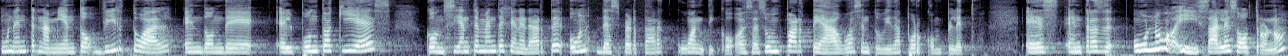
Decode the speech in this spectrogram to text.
un entrenamiento virtual en donde el punto aquí es conscientemente generarte un despertar cuántico. O sea, es un parteaguas en tu vida por completo. Es, entras uno y sales otro, ¿no?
